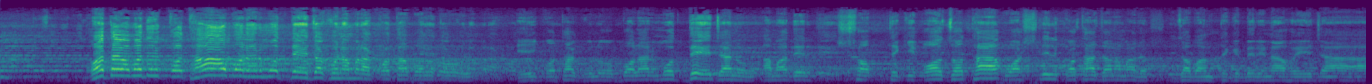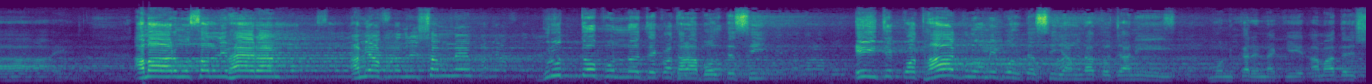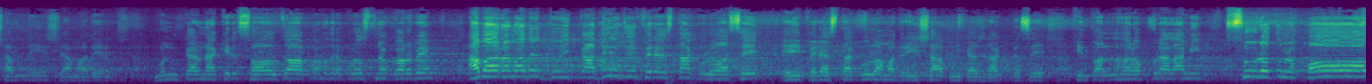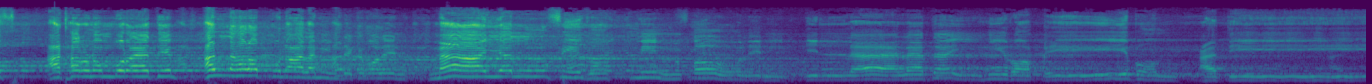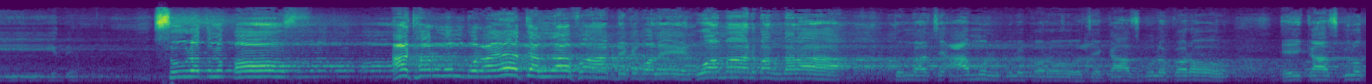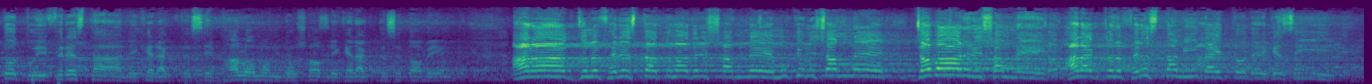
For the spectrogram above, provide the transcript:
অতএব আমাদের কথা বলার মধ্যে যখন আমরা কথা বলব, এই কথাগুলো বলার মধ্যে যেন আমাদের সব থেকে অযথা অশ্লীল কথা যেন আমার জবান থেকে বেরে না হয়ে যায়। আমার মুসল্লি ভাইরা আমি আপনাদের সামনে গুরুত্বপূর্ণ যে কথাটা বলতেছি, এই যে কথাগুলো আমি বলতেছি, আমরা তো জানি মনকারে নাকি আমাদের সামনে এসে আমাদের মুনকার নাকির সল জবাব আমাদের প্রশ্ন করবে, আবার আমাদের দুই কাঁধে যে ফেরেস্তাগুলো আছে, এই ফেরেস্তাগুলো আমাদের হিসাব নিকাশ রাখতেছে। কিন্তু আল্লাহ রব্বুল আলমী সুরতুল কফ আঠারো নম্বর আয়াতে আল্লাহ রব্বুল আলমিন ডেকে বলেন মিন কফ আঠারো নম্বর আয়াতে আল্লাহ পাক ডেকে বলেন, ও আমার বান্দারা, তোমরা যে আমলগুলো করো, যে কাজগুলো করো, এই কাজগুলো তো দুই ফেরেস্তা লিখে রাখতেছে, ভালো মন্দ সব লিখে রাখতেছে তবে। আর একজন ফেরেস্তা তোমাদের সামনে, মুখের সামনে, জবানের সামনে, আর একজন ফেরেস্তা আমি দায়িত্ব দেখেছি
